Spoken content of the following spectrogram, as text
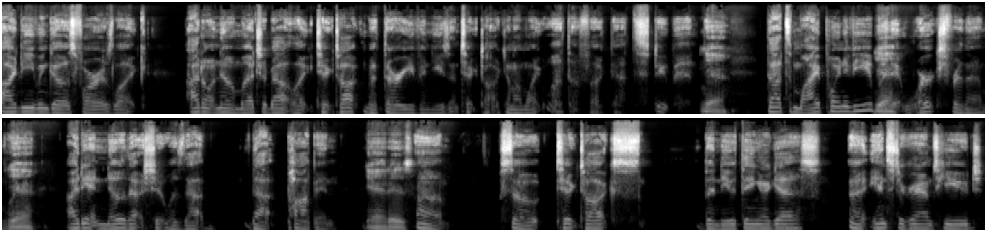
I'd even go as far as like I don't know much about like TikTok, but they're even using TikTok, and I'm like, what the fuck? That's stupid. Yeah, That's my point of view, but Yeah. it works for them. Like, yeah, I didn't know that shit was that that popping. yeah. It is. Um, so TikTok's the new thing, I guess. Uh, Instagram's huge.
